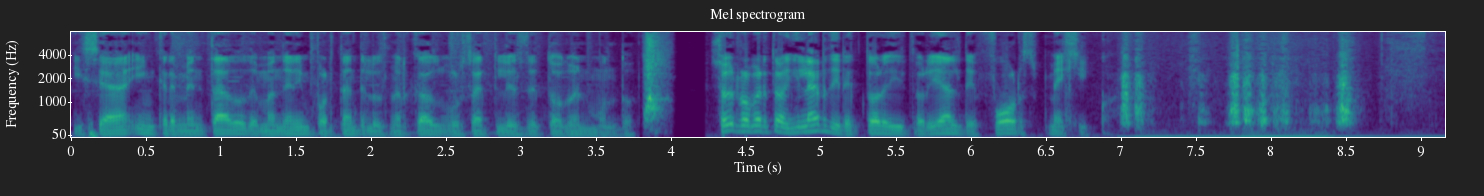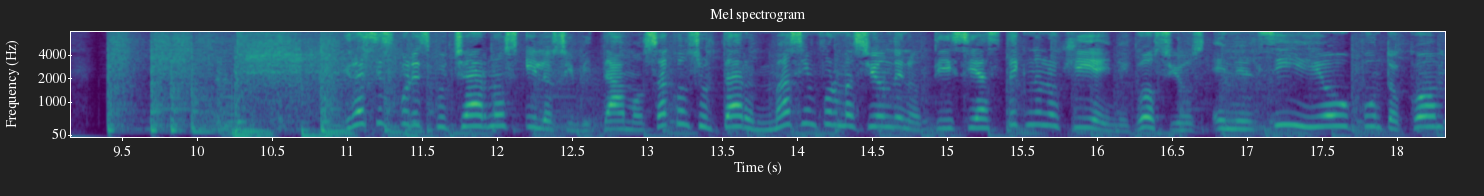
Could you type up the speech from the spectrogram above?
y se ha incrementado de manera importante los mercados bursátiles de todo el mundo. Soy Roberto Aguilar, director editorial de Force México. Gracias por escucharnos y los invitamos a consultar más información de noticias, tecnología y negocios en el CEO.com,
